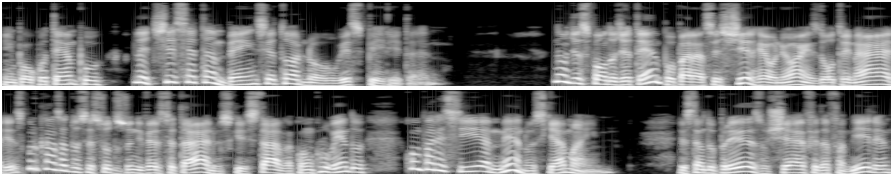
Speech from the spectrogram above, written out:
Em pouco tempo, Letícia também se tornou espírita. Não dispondo de tempo para assistir reuniões doutrinárias por causa dos estudos universitários que estava concluindo, comparecia menos que a mãe. Estando preso o chefe da família,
